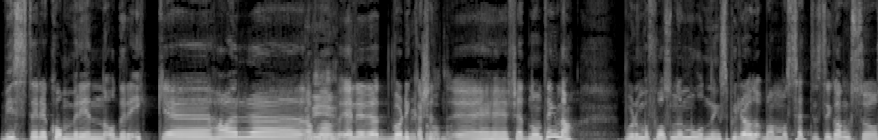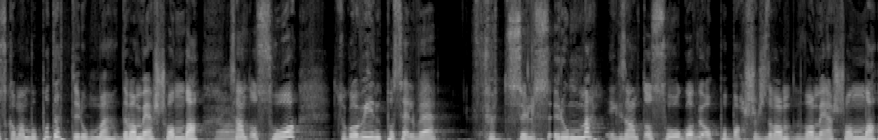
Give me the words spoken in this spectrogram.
Hvis dere kommer inn og dere ikke har eh, altså, Eller hvor det ikke har skjedd, eh, skjedd noen ting, da. Hvor du må få sånne modningspiller, og man må settes i gang, så skal man bo på dette rommet. Det var mer sånn, da. Ja. Sant? Og så, så går vi inn på selve fødselsrommet, ikke sant? Og så går vi opp på barsel, så det var, var mer sånn, da.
